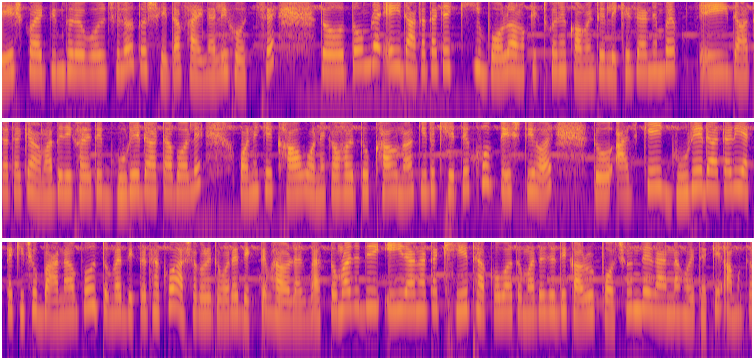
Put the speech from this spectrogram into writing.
বেশ কয়েকদিন ধরে বলছিল, তো সেটা ফাইনালি হচ্ছে। তো তোমরা এই ডাটাটাকে কি বলো, আমাকে একটুখানি কমেন্টে লিখে জানাবে এই ডাটাটাকে আমাদের এখানেতে গুড়ে ডাটা বলে, অনেকে খাও, অনেকে হয়তো খাও না, কিন্তু খেতে খুব টেস্টি হয়। তো আজকে এই গুড়ে ডাটারই একটা কিছু বানাবো, তোমরা দেখতে থাকো, আশা করি তোমাদের দেখতে ভালো লাগবে। আর তোমরা যদি এই রান্নাটা খেয়ে থাকো বা তোমাদের যদি কারোর পছন্দের রান্না হয়ে থাকে, আমাকে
